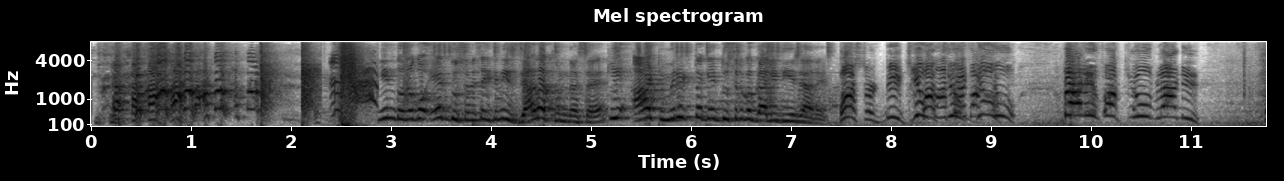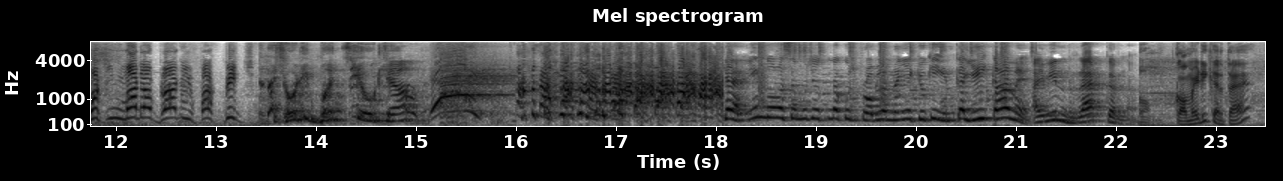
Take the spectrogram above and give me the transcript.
इन दोनों को एक दूसरे से इतनी ज़्यादा खुन्नस है कि आठ मिनट तक एक दूसरे को गाली दिए जा रहे हैं Bastard bitch! You fuck you, fuck you! Bloody fuck you, bloody! Fucking mother, bloody fuck bitch! छोटी बच्ची हो क्या खैर इन दोनों से मुझे उतना कुछ प्रॉब्लम नहीं है क्योंकि इनका यही काम है आई मीन रैप करना कॉमेडी करता है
